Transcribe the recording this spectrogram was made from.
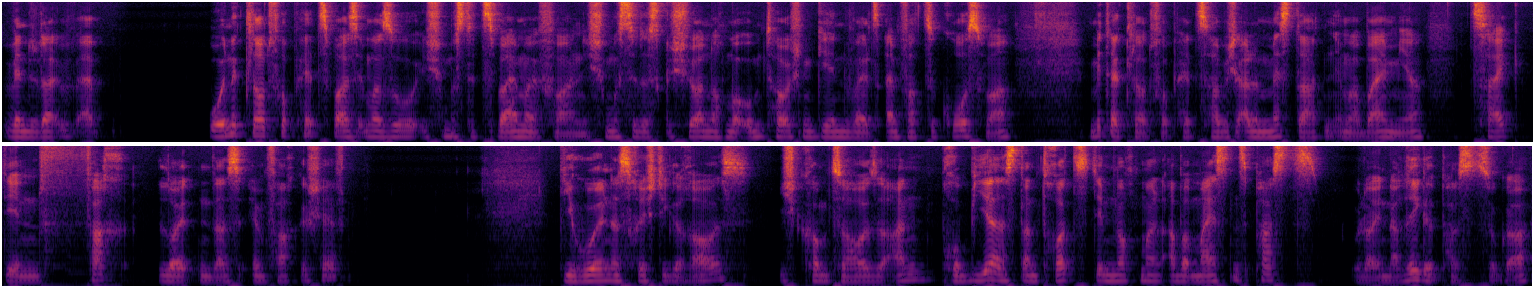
Wenn du da, äh, ohne Cloud for Pets war es immer so, ich musste zweimal fahren. Ich musste das Geschirr nochmal umtauschen gehen, weil es einfach zu groß war. Mit der Cloud for Pets habe ich alle Messdaten immer bei mir, zeige den Fachleuten das im Fachgeschäft. Die holen das Richtige raus. Ich komme zu Hause an, probiere es dann trotzdem nochmal, aber meistens passt es. Oder in der Regel passt es sogar.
